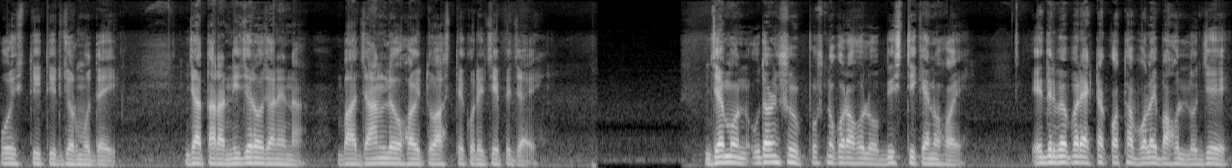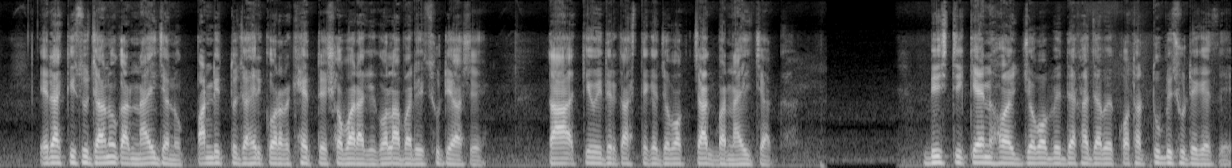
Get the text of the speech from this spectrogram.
পরিস্থিতির জন্ম দেয়, যা তারা নিজেরাও জানে না বা জানলেও হয়তো আস্তে করে চেপে যায়। যেমন উদাহরণস্বরূপ প্রশ্ন করা হলো, বৃষ্টি কেন হয়? এদের ব্যাপারে একটা কথা বলাই বাহুল্য যে, এরা কিছু জানুক আর নাই জানুক, পাণ্ডিত্য জাহির করার ক্ষেত্রে সবার আগে গলা বাড়িয়ে ছুটে আসে। তা কেউ এদের কাছ থেকে জবাব চাক বা নাই চাক। বৃষ্টি কেন হয়, জবাবে দেখা যাবে কথার তুবে ছুটে গেছে।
